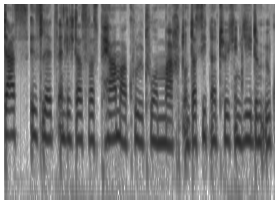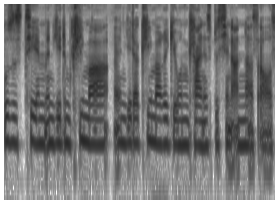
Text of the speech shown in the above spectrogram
das ist letztendlich das, was Permakultur macht. Und das sieht natürlich in jedem Ökosystem, in jedem Klima, in jeder Klimaregion ein kleines bisschen anders aus.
